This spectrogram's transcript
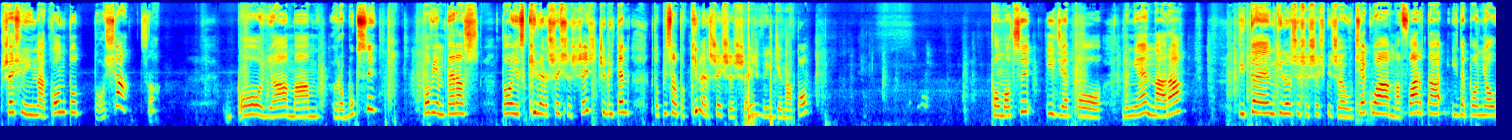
prześlij na konto Tosia, co? Bo ja mam Robuxy. Powiem teraz, to jest Killer 666, czyli ten, kto pisał to Killer 666, wyjdzie na to. Pomocy idzie po mnie, nara. I ten killer 666 pisze uciekła, ma farta, idę po nią.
